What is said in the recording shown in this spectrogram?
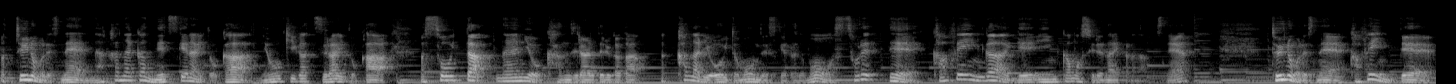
まというのもですね、なかなか寝つけないとか、寝起きが辛いとか、まそういった悩みを感じられている方、かなり多いと思うんですけれども、それってカフェインが原因かもしれないからなんですね。というのもですね、カフェインって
